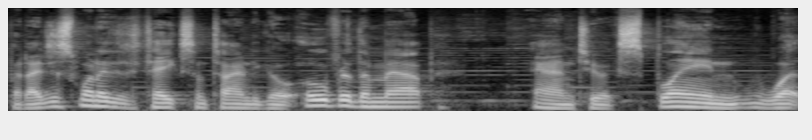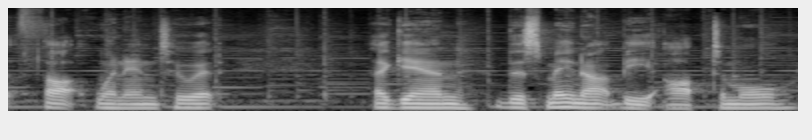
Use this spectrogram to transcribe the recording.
But I just wanted to take some time to go over the map and to explain what thought went into it. Again, this may not be optimal,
